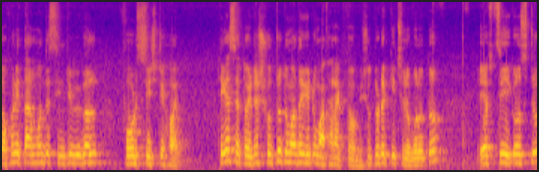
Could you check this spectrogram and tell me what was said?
তখনই তার মধ্যে সেন্ট্রিফিউগাল ফোর্স সৃষ্টি হয়। ঠিক আছে? তো এটা সূত্র তোমাদেরকে একটু মাথা রাখতে হবে। সূত্রটা কি ছিল বলো তো F C equals to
